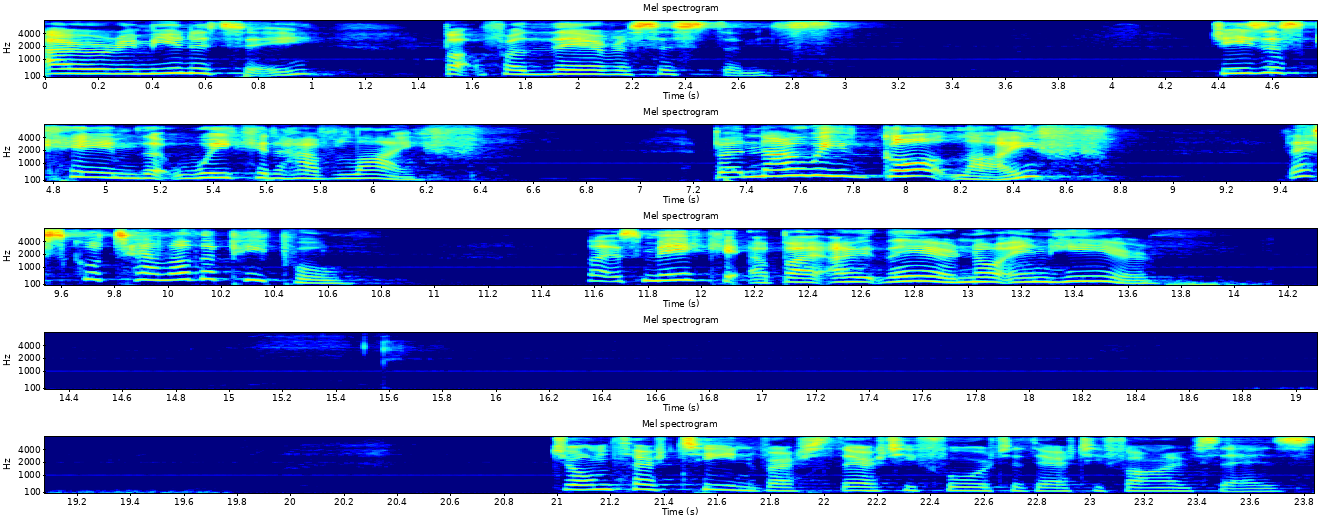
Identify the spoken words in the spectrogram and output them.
our immunity, but for their assistance. Jesus came that we could have life. But now we've got life, let's go tell other people. Let's make it about out there, not in here. John 13, verse 34 to 35 says,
